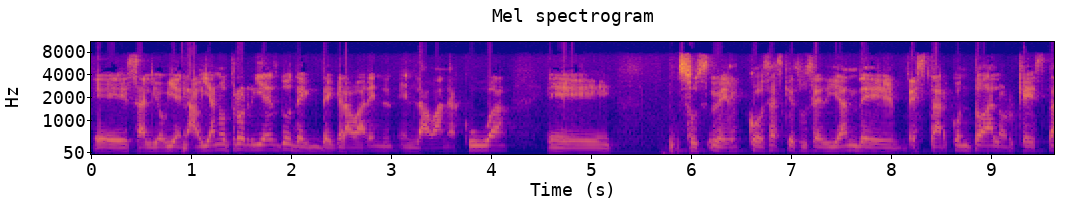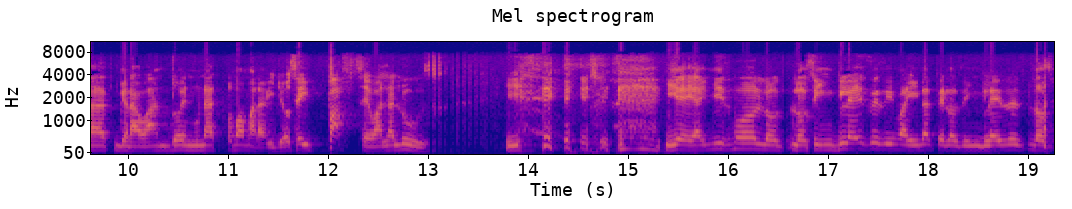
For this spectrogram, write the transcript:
eh, salió bien. Habían otros riesgos de, grabar en, La Habana, Cuba. Eh, cosas que sucedían de estar con toda la orquesta grabando en una toma maravillosa y ¡paf! se va la luz. Y, y ahí mismo los, los, ingleses, imagínate, los ingleses, los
